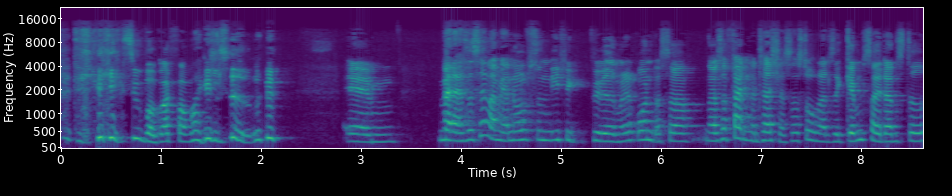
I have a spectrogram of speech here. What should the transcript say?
det gik super godt for mig hele tiden. øhm, men altså, selvom jeg nu sådan lige fik bevæget mig lidt rundt, og så, når jeg så fandt Natasha, så stod hun altid gemt sig et andet sted,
